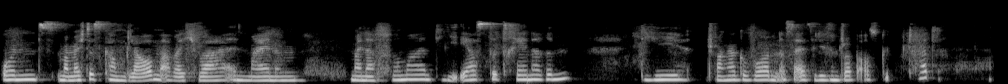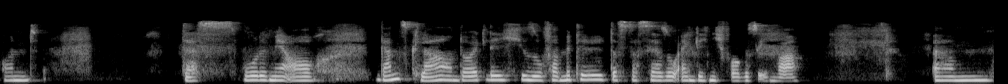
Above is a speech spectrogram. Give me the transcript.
und man möchte es kaum glauben, aber ich war in meinem, meiner Firma die erste Trainerin, die schwanger geworden ist, als sie diesen Job ausgeübt hat. Und das wurde mir auch ganz klar und deutlich so vermittelt, dass das ja so eigentlich nicht vorgesehen war. Ähm,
